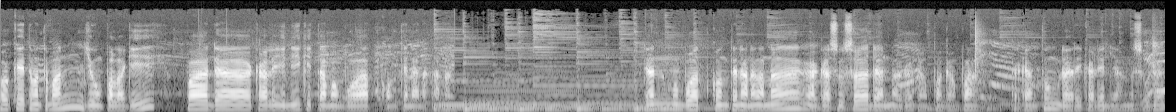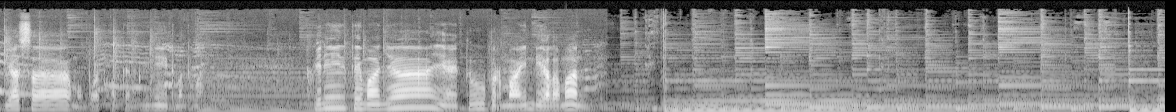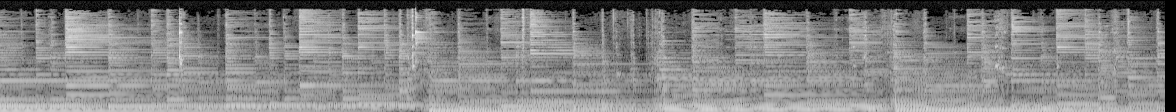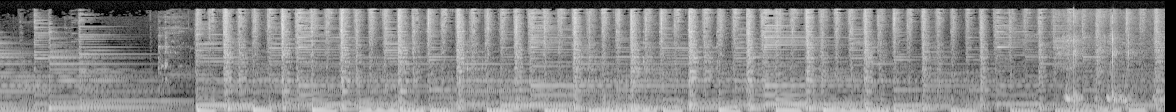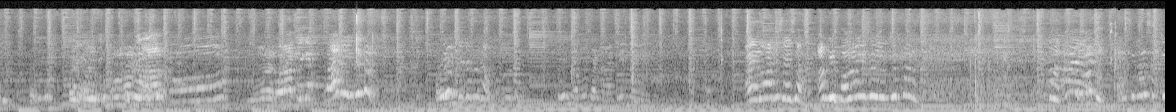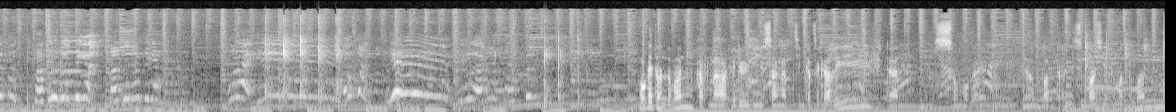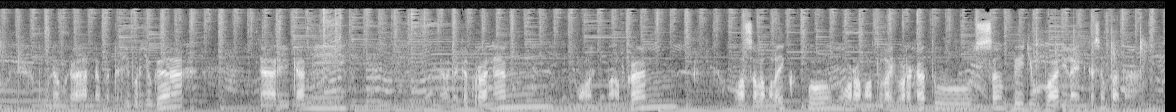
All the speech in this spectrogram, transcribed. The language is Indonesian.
Oke teman-teman, jumpa lagi. Pada kali ini kita membuat konten anak-anak. Dan membuat konten anak-anak agak susah dan agak gampang-gampang. Tergantung dari kalian yang sudah biasa membuat konten begini teman-teman. Ini temanya yaitu bermain di halaman. Ambil bolanya cepat. Ayo cepat. Satu dua tiga, satu dua tiga. Mulai. Oke teman-teman, karena video ini sangat singkat sekali dan semoga ini dapat terinspirasi teman-teman. Mudah-mudahan dapat terhibur juga dari kami. Bila ada kekurangan, mohon dimaafkan. Wassalamualaikum warahmatullahi wabarakatuh. Sampai jumpa di lain kesempatan.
